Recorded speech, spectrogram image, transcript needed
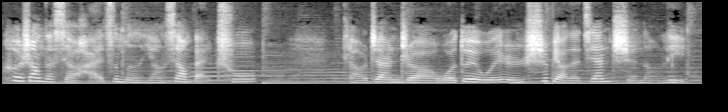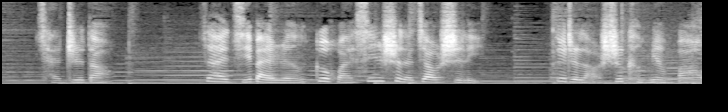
课上的小孩子们洋相百出，挑战着我对为人师表的坚持能力，才知道，在几百人各怀心事的教室里，对着老师啃面包，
